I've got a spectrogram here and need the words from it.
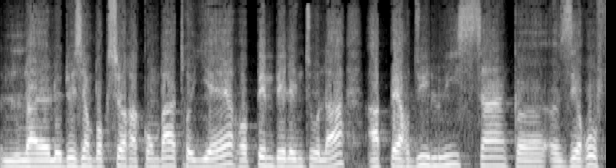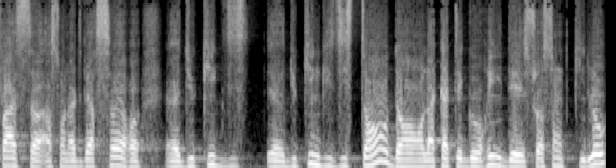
Le deuxième boxeur à combattre hier, Pembelenzola, a perdu lui 5-0 face à son adversaire euh, du Kyrgyzstan euh, du Kyrgyzstan dans la catégorie des 60 kilos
